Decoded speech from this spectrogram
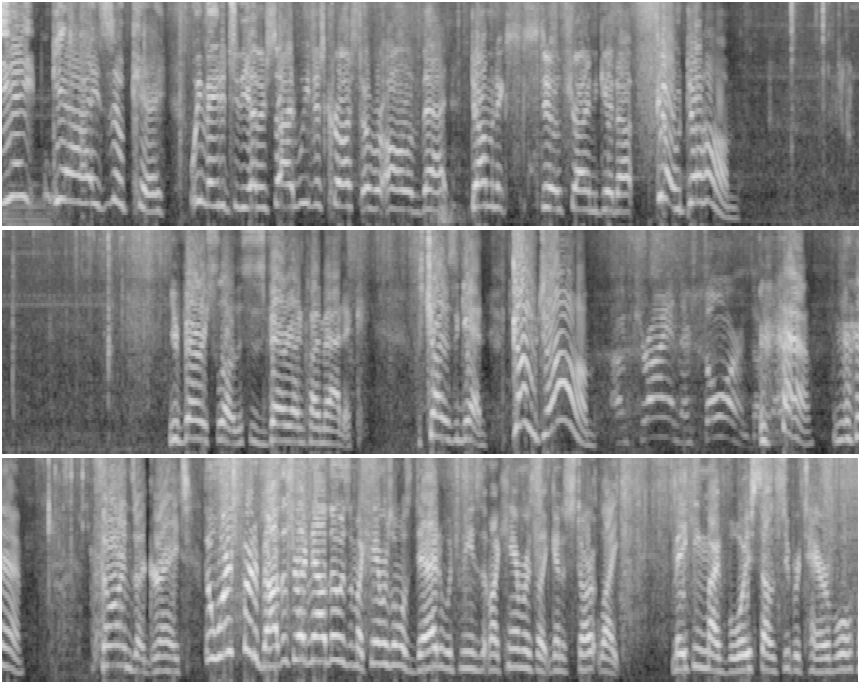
Yay, guys, okay. We made it to the other side. We just crossed over all of that. Dominic's still trying to get up. Go, Dom! You're very slow. This is very unclimatic. Let's try this again. Go, Dom! I'm trying. There's thorns, okay? thorns are great. The worst part about this right now, though, is that my camera's almost dead, which means that my camera's, like, gonna start, like, making my voice sound super terrible.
